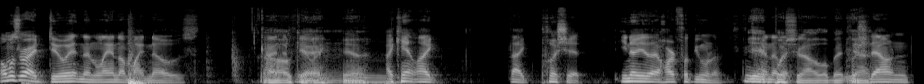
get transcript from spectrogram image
almost where I do it and then land on my nose. Kind Oh, of okay. feeling. Yeah. I can't like like push it. You know, you that hard flip you want to Yeah. Push it out a little bit. push yeah. it out and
